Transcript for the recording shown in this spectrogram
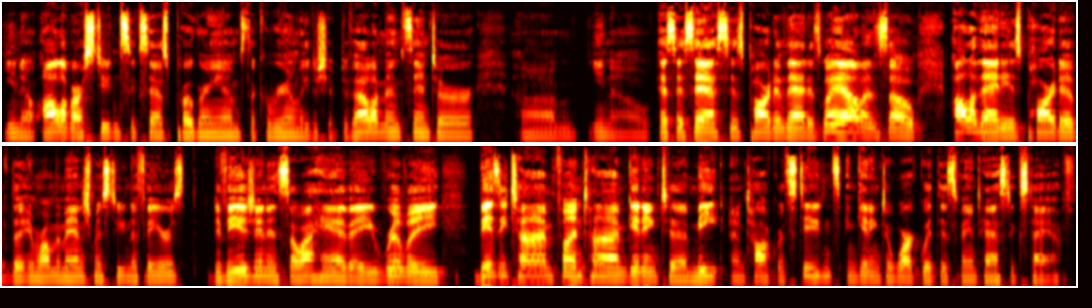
you know, all of our student success programs, the Career and Leadership Development Center, um, you know, SSS is part of that as well. And so all of that is part of the Enrollment Management Student Affairs Division. And so I have a really busy time, fun time getting to meet and talk with students and getting to work with this fantastic staff.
